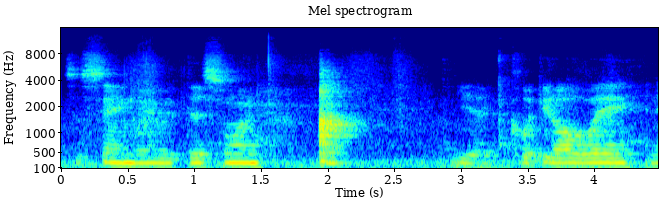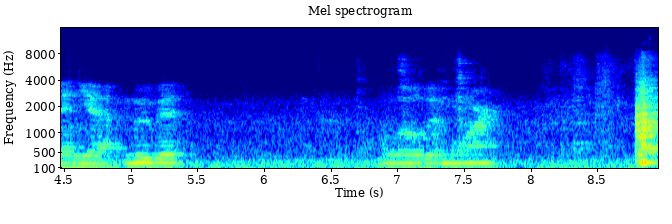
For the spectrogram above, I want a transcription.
It's the same way with this one. You click it all the way and then you move it a little bit more. And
